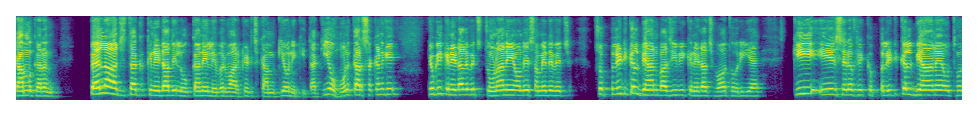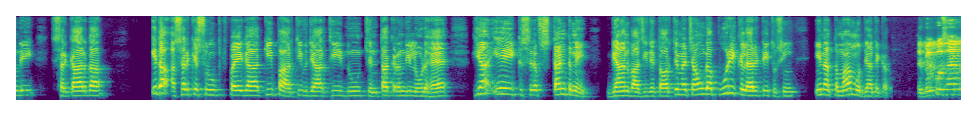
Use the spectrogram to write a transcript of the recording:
ਕੰਮ ਕਰਨ ਪਹਿਲਾਂ ਅੱਜ ਤੱਕ ਕੈਨੇਡਾ ਦੇ ਲੋਕਾਂ ਨੇ ਲੇਬਰ ਮਾਰਕੀਟ 'ਚ ਕੰਮ ਕਿਉਂ ਨਹੀਂ ਕੀਤਾ ਕੀ ਉਹ ਹੁਣ ਕਰ ਸਕਣਗੇ ਕਿਉਂਕਿ ਕੈਨੇਡਾ ਦੇ ਵਿੱਚ ਚੋਣਾਂ ਨੇ ਆਉਂਦੇ ਸਮੇਂ ਦੇ ਵਿੱਚ ਸੋ ਪੋਲੀਟੀਕਲ ਬਿਆਨਬਾਜ਼ੀ ਵੀ ਕੈਨੇਡਾ 'ਚ ਬਹੁਤ ਹੋ ਰਹੀ ਹੈ ਕੀ ਇਹ ਸਿਰਫ ਇੱਕ ਪੋਲੀਟੀਕਲ ਬਿਆਨ ਹੈ ਉਥੋਂ ਦੀ ਸਰਕਾਰ ਦਾ ਇਹਦਾ ਅਸਰ ਕਿਸ ਰੂਪ 'ਚ ਪਏਗਾ ਕੀ ਭਾਰਤੀ ਵਿਦਿਆਰਥੀ ਨੂੰ ਚਿੰਤਾ ਕਰਨ ਦੀ ਲੋੜ ਹੈ ਜਾਂ ਇਹ ਇੱਕ ਸਿਰਫ ਸਟੰਟ ਨੇ ਬਿਆਨਬਾਜ਼ੀ ਦੇ ਤੌਰ ਤੇ ਮੈਂ ਚਾਹੂੰਗਾ ਪੂਰੀ ਕਲੈਰਿਟੀ ਤੁਸੀਂ ਇਹਨਾਂ तमाम ਮੁੱਦਿਆਂ ਤੇ ਕਰੋ ਤੇ ਬਿਲਕੁਲ ਸਰ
